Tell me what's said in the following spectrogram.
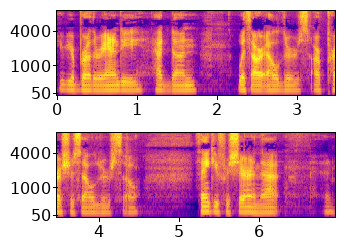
your brother Andy had done with our elders, our precious elders. So, thank you for sharing that. And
